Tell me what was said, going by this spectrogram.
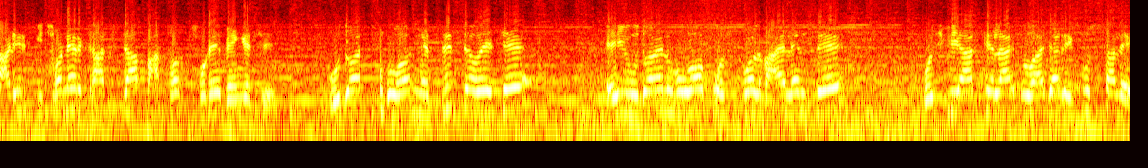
গাড়ির পিছনের কাজটা পাথর ছুঁড়ে ভেঙেছে। উদয়ন গুহর নেতৃত্বে হয়েছে এই উদয়ন গুহ পোস্টপল ভায়োলেন্সে কোচবিহার জেলায় দু হাজার একুশ সালে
